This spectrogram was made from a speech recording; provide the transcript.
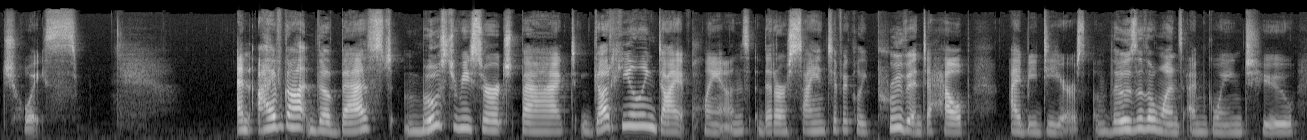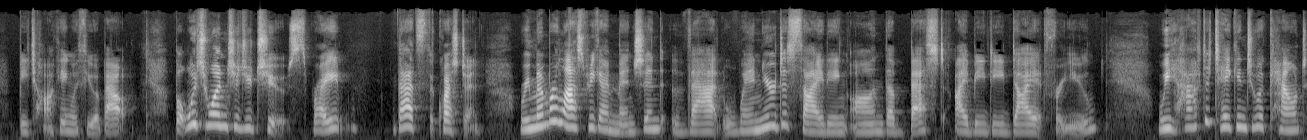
choice. And I've got the best, most research backed gut healing diet plans that are scientifically proven to help IBDers. Those are the ones I'm going to be talking with you about. But which one should you choose, right? That's the question. Remember last week I mentioned that when you're deciding on the best IBD diet for you, we have to take into account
